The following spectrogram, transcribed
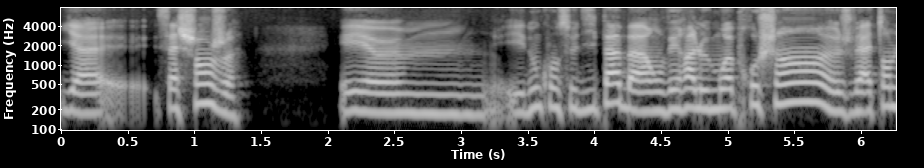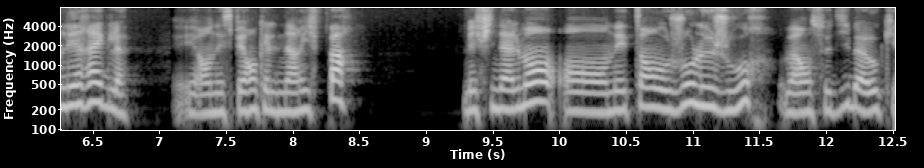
y a, ça change. Et, euh, et, donc on se dit pas bah on verra le mois prochain, euh, je vais attendre les règles et en espérant qu'elles n'arrivent pas. Mais finalement, en étant au jour le jour, bah on se dit bah ok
